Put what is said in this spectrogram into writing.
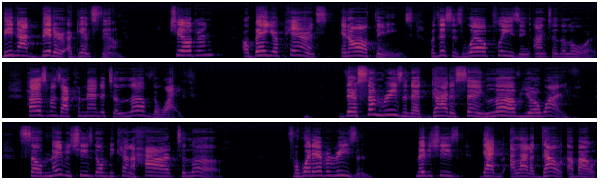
Be not bitter against them. Children, obey your parents in all things, for this is well pleasing unto the Lord. Husbands are commanded to love the wife. There's some reason that God is saying, love your wife. So maybe she's going to be kind of hard to love for whatever reason. Maybe she's got a lot of doubt about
